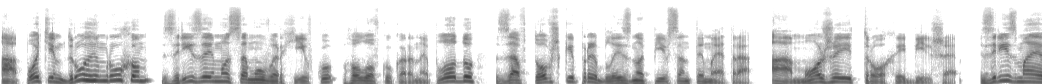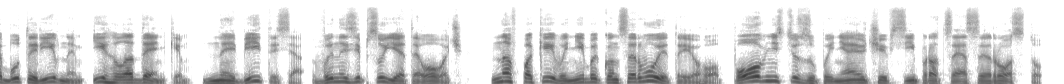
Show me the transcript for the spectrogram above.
а потім другим рухом зрізаємо саму верхівку, головку коренеплоду завтовшки приблизно пів сантиметра, а може й трохи більше. Зріз має бути рівним і гладеньким. Не бійтеся, ви не зіпсуєте овоч. Навпаки, ви ніби консервуєте його, повністю зупиняючи всі процеси росту.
